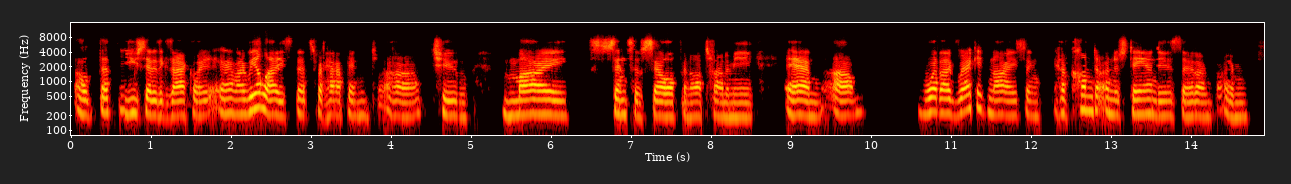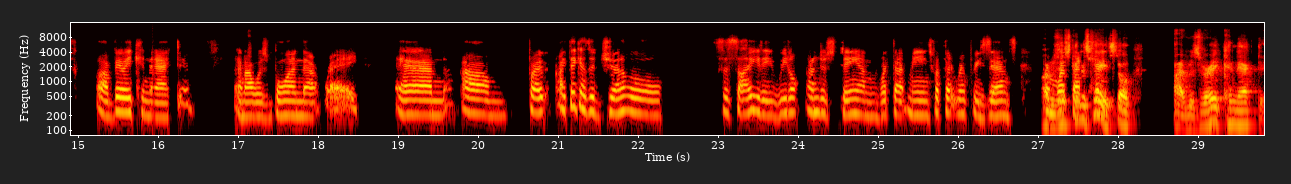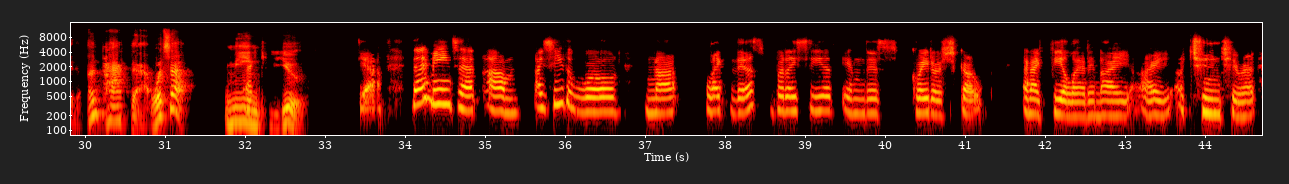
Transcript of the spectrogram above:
Oh, that you said it exactly, and I realized that's what happened uh, to my sense of self and autonomy, and um, what I've recognized and have come to understand is that I'm, I'm uh, very connected, and I was born that way. And um, but I think as a general society, we don't understand what that means, what that represents. I was just going to say, so I was very connected. Unpack that. What's that mean to you? Yeah, that means that um, I see the world not like this, but I see it in this greater scope, and I feel it, and I I attune to it.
